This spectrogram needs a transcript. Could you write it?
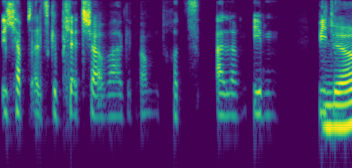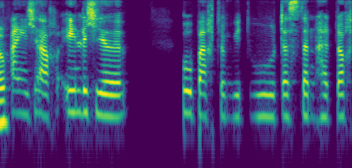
ich habe es als Geplätscher wahrgenommen, trotz allem eben, wie ja. du eigentlich auch ähnliche Beobachtung wie du, dass dann halt doch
